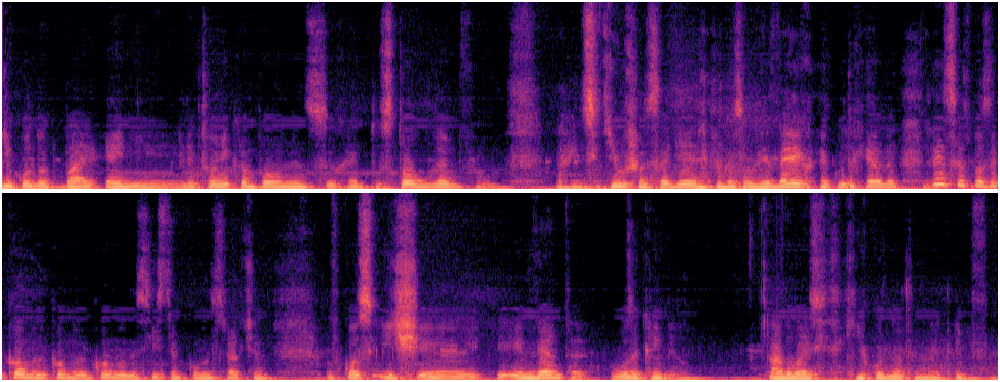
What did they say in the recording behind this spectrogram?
you could not buy any electronic components you had to steal them from uh, institutions again because only they could have them. This was a common common common system common structure. Of course each uh, inventor was a criminal. Otherwise he could not invent anything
